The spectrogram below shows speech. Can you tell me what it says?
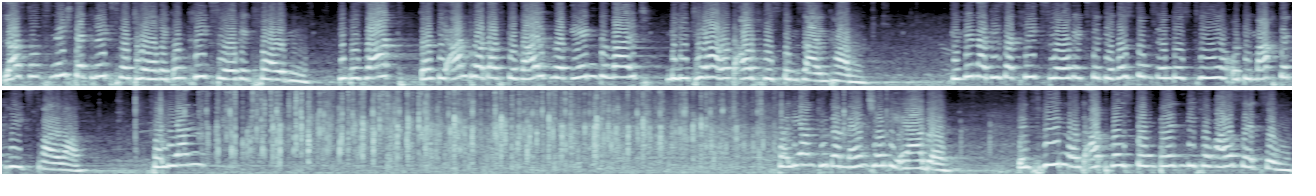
Lasst uns nicht der Kriegsrhetorik und Kriegslogik folgen, die besagt, dass die Antwort auf Gewalt nur Gegengewalt, Militär und Aufrüstung sein kann. Gewinner dieser Kriegslogik sind die Rüstungsindustrie und die Macht der Kriegstreiber. Verlieren Verlieren tut der Mensch und die Erde. Denn Frieden und Abrüstung bilden die Voraussetzung,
